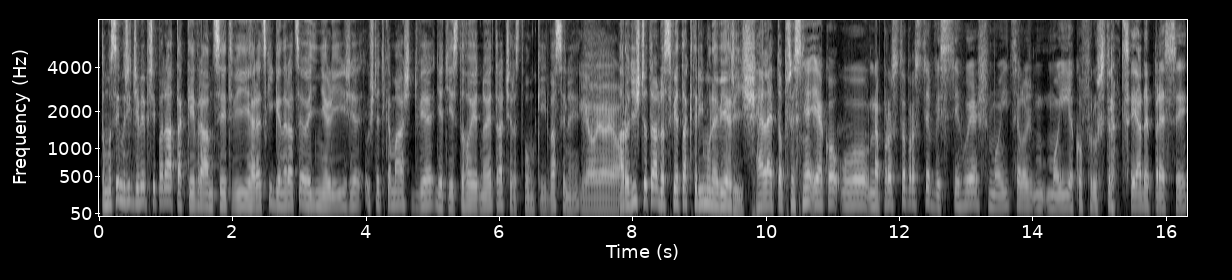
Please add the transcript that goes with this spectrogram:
To musím říct, že mi připadá taky v rámci tvý herecké generace ojedinělý, že už teďka máš dvě děti, z toho jedno je teda čerstvonky, dva syny. Jo, jo, jo. A rodíš to teda do světa, kterýmu nevěříš. Hele, to přesně jako u, naprosto prostě vystihuješ mojí, celo, mojí jako frustraci a depresi,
